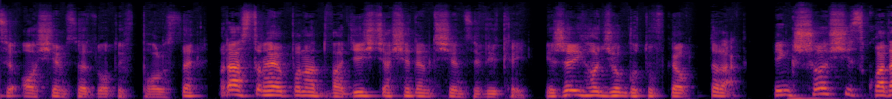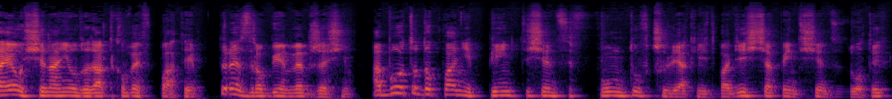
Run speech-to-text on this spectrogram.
7800 zł w Polsce oraz trochę ponad 27 tysięcy w UK. Jeżeli chodzi o gotówkę, to tak. Większości składają się na nią dodatkowe wpłaty, które zrobiłem we wrześniu, a było to dokładnie 5000 funtów, czyli jakieś 25 tysięcy złotych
